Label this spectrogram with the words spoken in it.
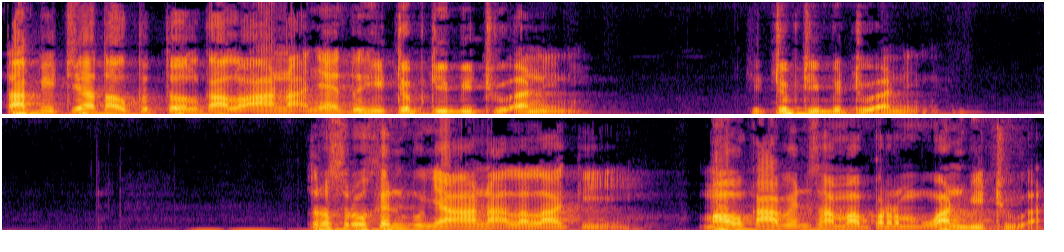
Tapi dia tahu betul kalau anaknya itu hidup di biduan ini. Hidup di biduan ini. Terus Ruhin punya anak lelaki. Mau kawin sama perempuan biduan.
